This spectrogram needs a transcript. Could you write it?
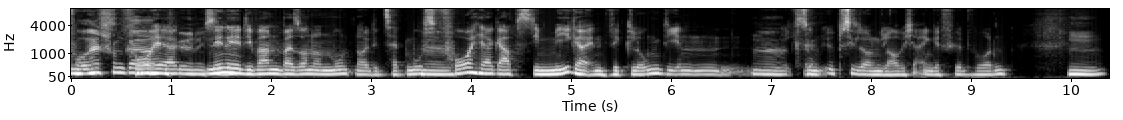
vorher schon gab? Vorher, nee, sicher. nee, die waren bei Sonne und Mond neu, die Z-Moves. Ja. Vorher gab es die Mega-Entwicklung, die in Ja, okay. X und Y, glaube ich, eingeführt wurden. Hm.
